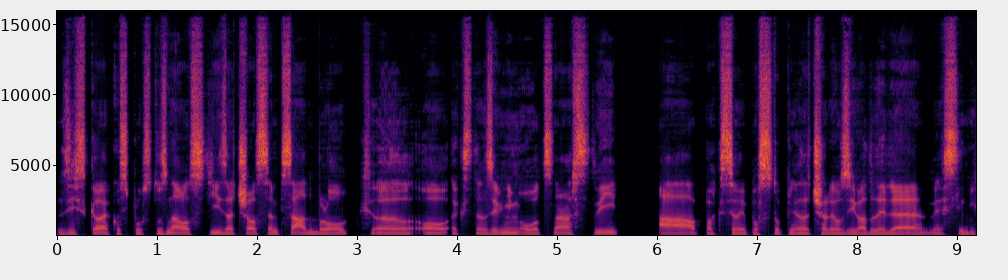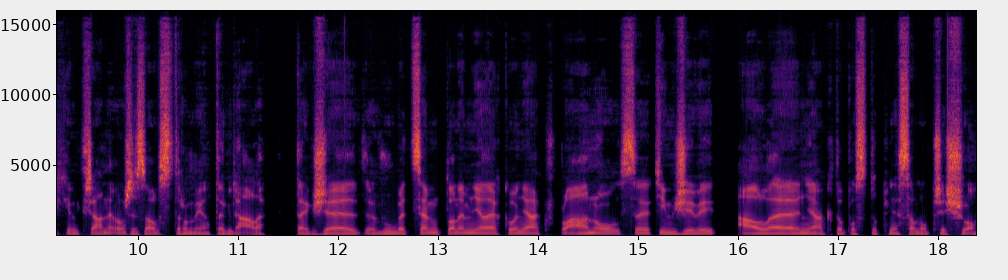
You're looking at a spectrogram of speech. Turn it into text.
získal jako spoustu znalostí, začal jsem psát blog uh, o extenzivním ovocnářství a pak se mi postupně začali ozývat lidé, jestli bych jim třeba neořezal stromy a tak dále. Takže vůbec jsem to neměl jako nějak v plánu se tím živit, ale nějak to postupně samo přišlo.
